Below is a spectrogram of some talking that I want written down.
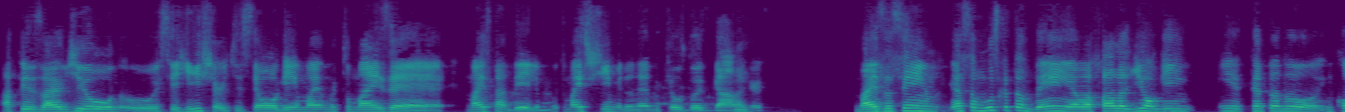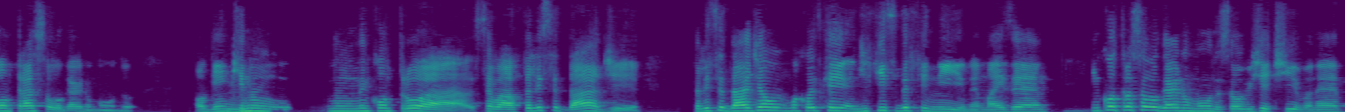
apesar de o, o esse Richard ser alguém mais, muito mais é mais na dele, muito mais tímido, né, do que os dois Gallagher. Sim. Mas assim, essa música também, ela fala de alguém tentando encontrar seu lugar no mundo. Alguém que uhum. não, não encontrou a, sei lá, a felicidade. Felicidade é uma coisa que é difícil definir, né? Mas é encontrou seu lugar no mundo, seu objetivo, né?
